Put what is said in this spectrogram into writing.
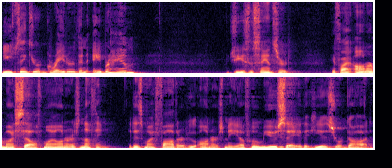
Do you think you're greater than Abraham? Jesus answered, If I honor myself, my honor is nothing. It is my Father who honors me, of whom you say that he is your God.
